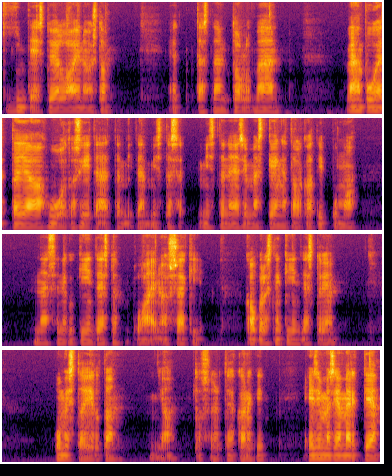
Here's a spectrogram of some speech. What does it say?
kiinteistöjen lainoista. Että tästä on nyt ollut vähän, vähän puhetta ja huolta siitä, että miten, mistä, se, mistä ne ensimmäiset kengät alkaa tippumaan näissä niin kiinteistölainoissa ja kaupallisten kiinteistöjen omistajilta. Ja tuossa nyt ehkä ainakin ensimmäisiä merkkejä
